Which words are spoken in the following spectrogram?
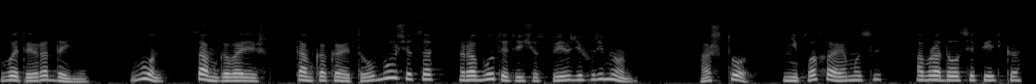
в этой Родене? Вон, сам говоришь, там какая-то уборщица работает еще с прежних времен». «А что? Неплохая мысль», — обрадовался Петька.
